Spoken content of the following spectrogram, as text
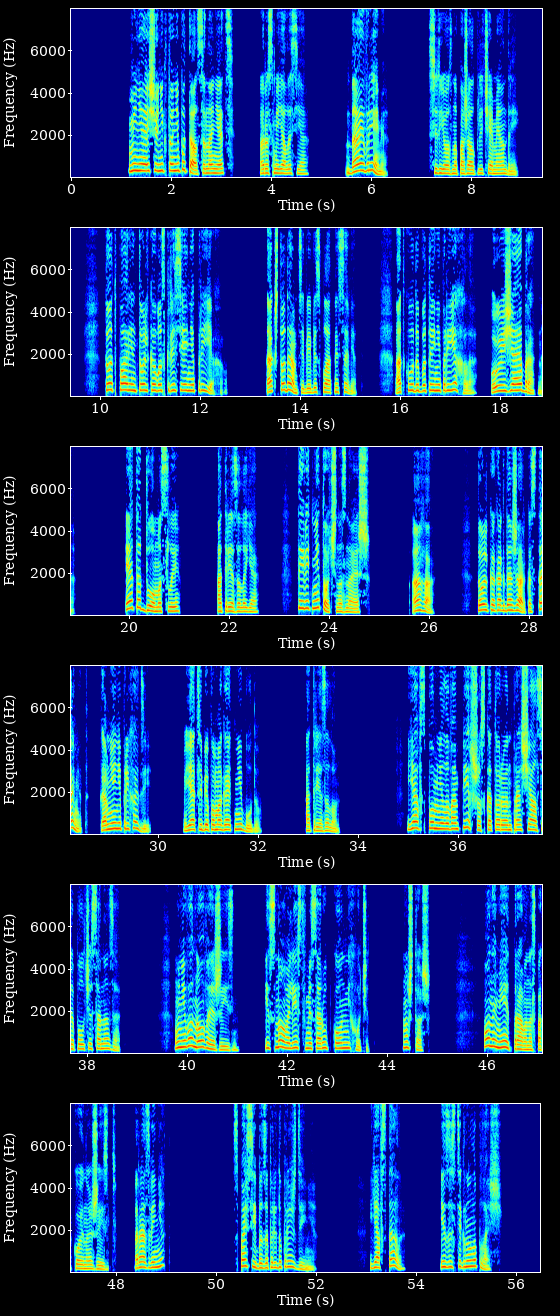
Меня еще никто не пытался нанять, — рассмеялась я. Дай время, — серьезно пожал плечами Андрей. Тот парень только в воскресенье приехал. Так что дам тебе бесплатный совет. Откуда бы ты ни приехала, уезжай обратно». «Это домыслы», — отрезала я. «Ты ведь не точно знаешь». «Ага. Только когда жарко станет, ко мне не приходи. Я тебе помогать не буду», — отрезал он. Я вспомнила вампиршу, с которой он прощался полчаса назад. У него новая жизнь, и снова лезть в мясорубку он не хочет. Ну что ж, он имеет право на спокойную жизнь. Разве нет? Спасибо за предупреждение. Я встала и застегнула плащ.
